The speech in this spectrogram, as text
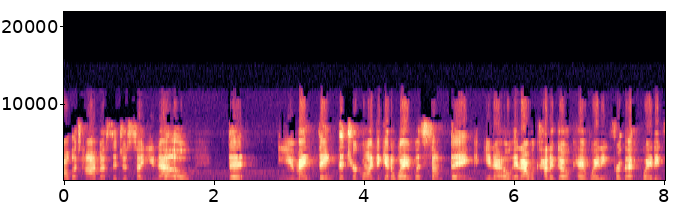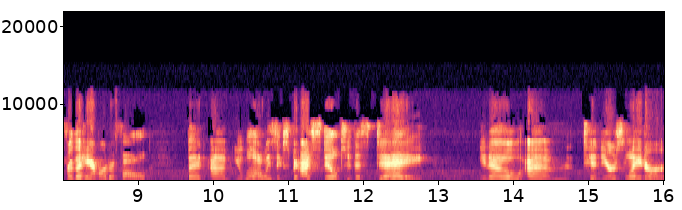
all the time, I said, just so you know that you may think that you're going to get away with something, you know, and I would kind of go, okay, I'm waiting for the waiting for the hammer to fall but um, you will always experience. I still to this day, you know, um, ten years later,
